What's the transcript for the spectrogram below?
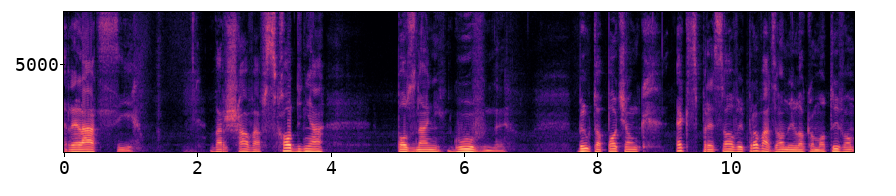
relacji Warszawa Wschodnia Poznań Główny. Był to pociąg ekspresowy prowadzony lokomotywą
